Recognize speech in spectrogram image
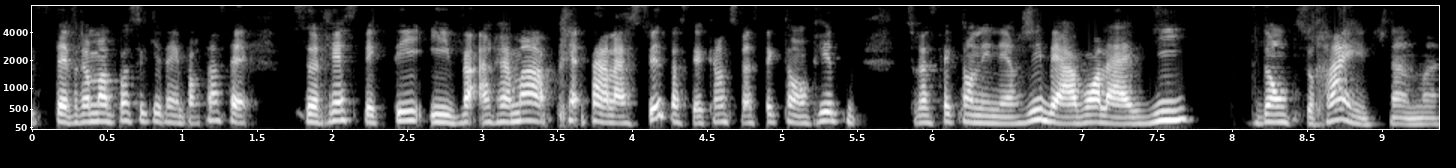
C'était vraiment pas ce qui est important, c'est se respecter et vraiment après, par la suite, parce que quand tu respectes ton rythme, tu respectes ton énergie, bien, avoir la vie dont tu rêves finalement.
